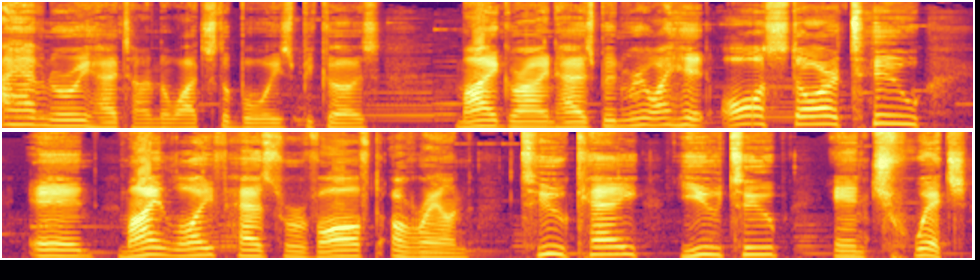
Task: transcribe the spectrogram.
I haven't really had time to watch The Boys because my grind has been real. I hit All-Star 2 and my life has revolved around 2K, YouTube, and Twitch,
